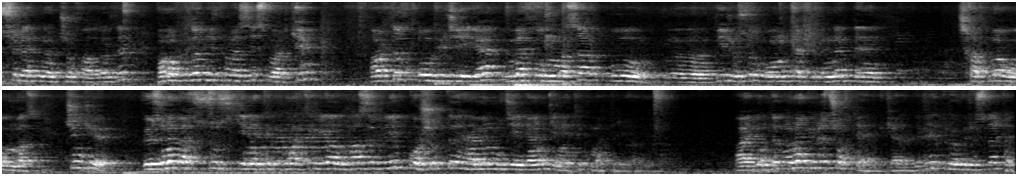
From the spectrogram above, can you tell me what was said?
sürətlə çoxalırdı. Amma burada bir proses var ki, artıq o hüceyrə məhv olmasa o e, virusu onun tərkibindən e, çıxartmaq olmaz. Çünki özünə məxsus genetik material hazırlayıb qoşubdu həmin hüceyrənin genetik materialına. Aydındır. Ona görə çox təhlükəlidir. Retroviruslar da,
